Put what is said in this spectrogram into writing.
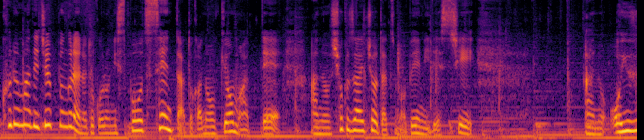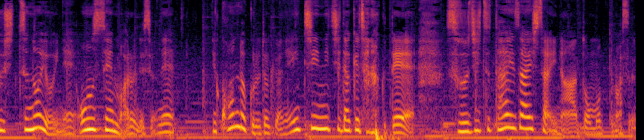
車で10分ぐらいのところにスポーツセンターとか農協もあってあの食材調達も便利ですしあのお湯質の良いね温泉もあるんですよね。で今度来る時はね1日だけじゃなくて数日滞在したいなと思ってます。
